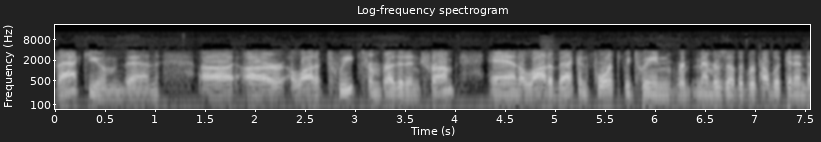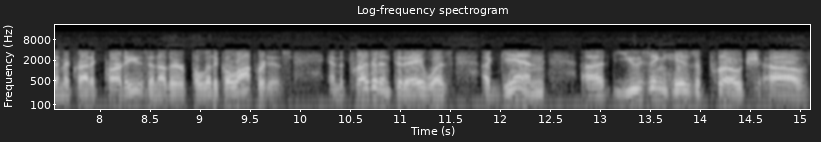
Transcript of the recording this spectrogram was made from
vacuum then uh, are a lot of tweets from President Trump and a lot of back and forth between members of the Republican and Democratic parties and other political operatives. And the president today was again uh, using his approach of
